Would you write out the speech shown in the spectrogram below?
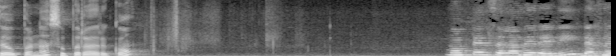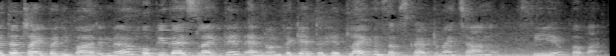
சர்வ் பண்ணால் சூப்பராக இருக்கும். மாக்டைல்ஸ் எல்லாமே ரெடி டெஃபினட்டாக ட்ரை பண்ணி பாருங்கள் hope you guys like it and don't forget to hit like and subscribe to my channel see you bye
